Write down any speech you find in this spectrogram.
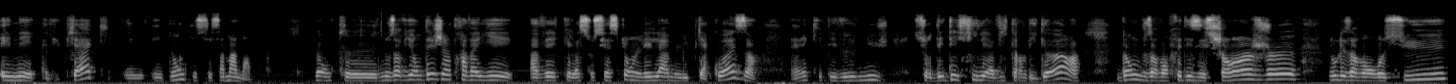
est né à Lupiac et, donc c'est sa maman. Donc euh, nous avions déjà travaillé avec l'association Les Lames Lupiacoises, hein, qui était venue sur des défilés à Vic en Bigorre. Donc nous avons fait des échanges, nous les avons reçus,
